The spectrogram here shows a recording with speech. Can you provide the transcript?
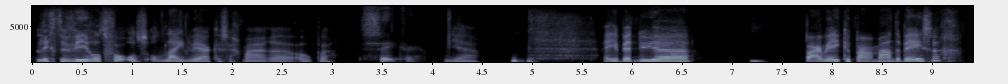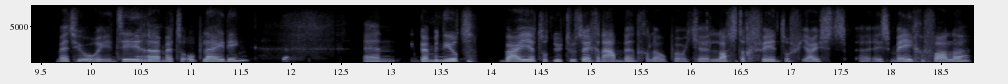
ligt de wereld voor ons online werken, zeg maar, open. Zeker. Ja. en je bent nu een paar weken, een paar maanden bezig met je oriënteren, met de opleiding. Ja. En ik ben benieuwd waar je tot nu toe tegenaan bent gelopen. Wat je lastig vindt of juist uh, is meegevallen.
